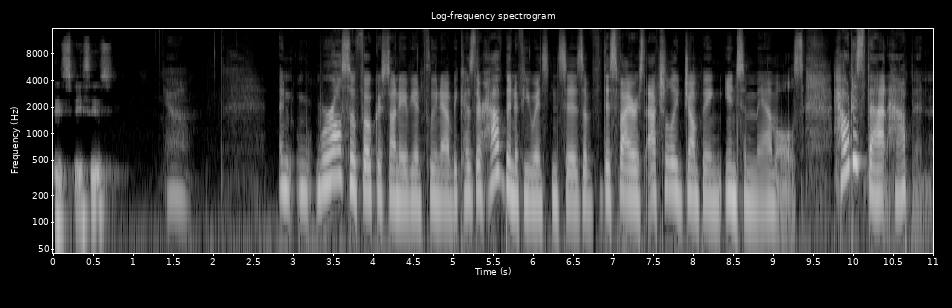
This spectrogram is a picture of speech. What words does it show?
these species. Yeah. And we're also focused on avian flu now because there have been a few instances of this virus actually jumping into mammals. How does that happen?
